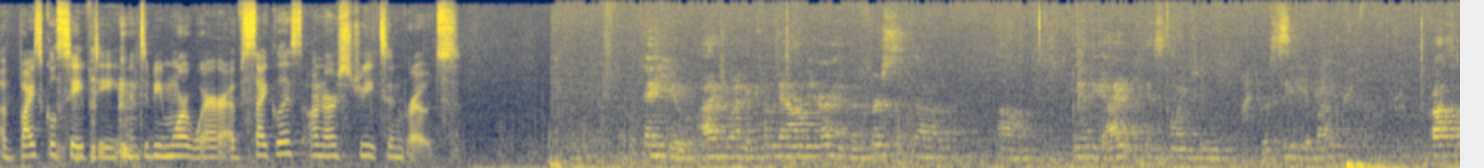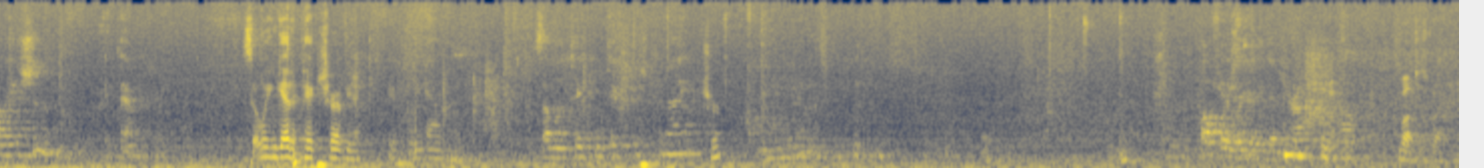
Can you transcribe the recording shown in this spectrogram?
of bicycle safety and to be more aware of cyclists on our streets and roads. Thank you. I'm going to come down there, and the first, uh, uh, Andy Ike is going to receive the bike proclamation right there. So we can get a picture of you if we have someone taking pictures tonight. Sure. Hopefully, we're going to get your Well, just wait.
